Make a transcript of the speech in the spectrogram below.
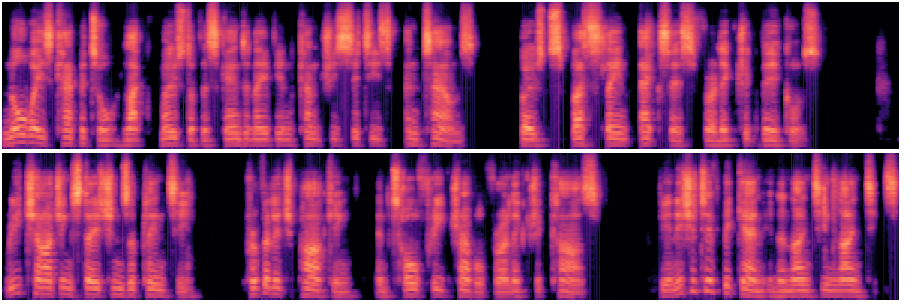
Norway's capital, like most of the Scandinavian countries' cities and towns, boasts bus lane access for electric vehicles. Recharging stations are plenty, privileged parking, and toll free travel for electric cars. The initiative began in the 1990s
